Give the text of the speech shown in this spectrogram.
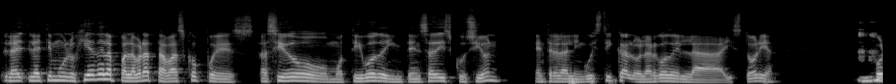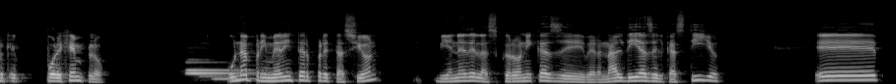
La, etimología de la palabra Tabasco, pues, ha sido motivo de intensa discusión entre la lingüística a lo largo de la historia. Porque, por ejemplo, una primera interpretación viene de las crónicas de Bernal Díaz del Castillo. Eh,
